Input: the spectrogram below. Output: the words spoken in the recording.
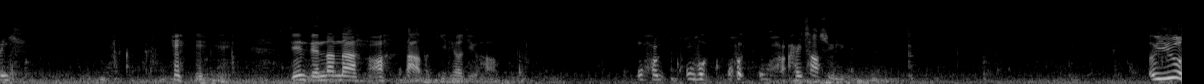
嘿，嘿嘿嘿，简简单单啊，大的几条就好。哇哇哇哇，还差水里！哎呦！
